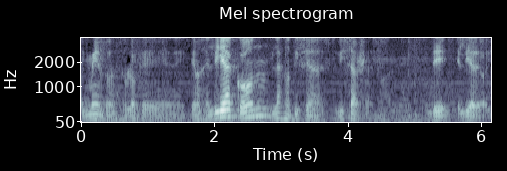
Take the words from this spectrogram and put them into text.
segmento de nuestro bloque de temas del día con las noticias bizarras del día de hoy.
